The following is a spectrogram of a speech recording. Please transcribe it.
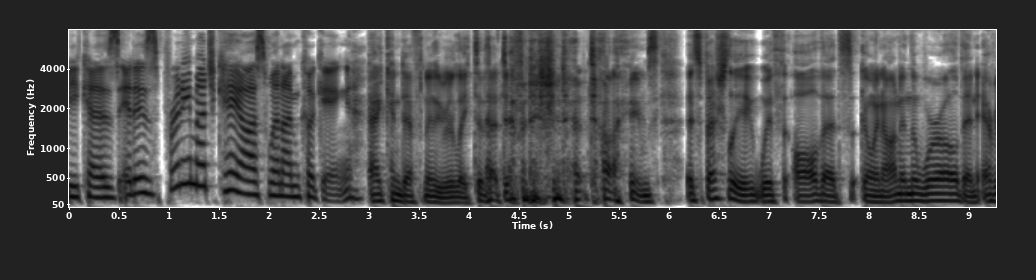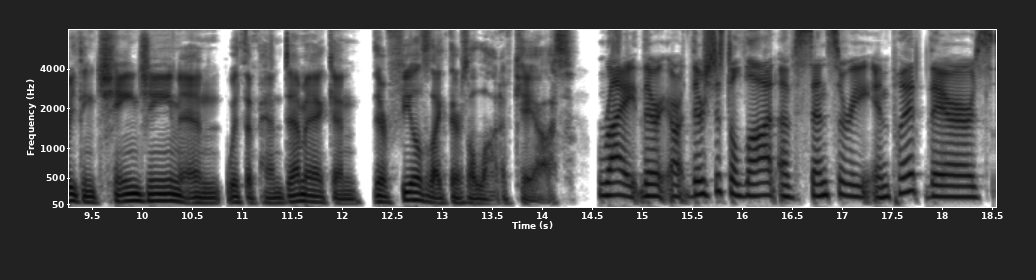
because it is pretty much chaos when I'm cooking. I can definitely relate to that definition at times, especially with all that's going on in the world and everything changing and with the pandemic. And there feels like there's a lot of chaos. Right. There are there's just a lot of sensory input. There's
